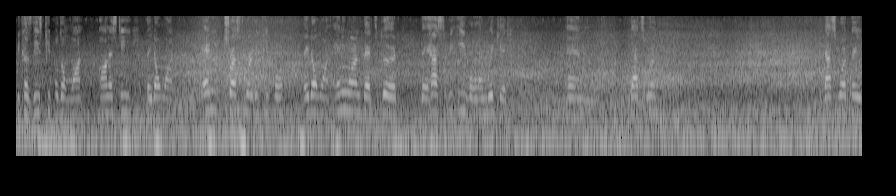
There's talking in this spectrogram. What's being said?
Because these people don't want honesty, they don't want any trustworthy people, they don't want anyone that's good. They has to be evil and wicked. And that's what That's what they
